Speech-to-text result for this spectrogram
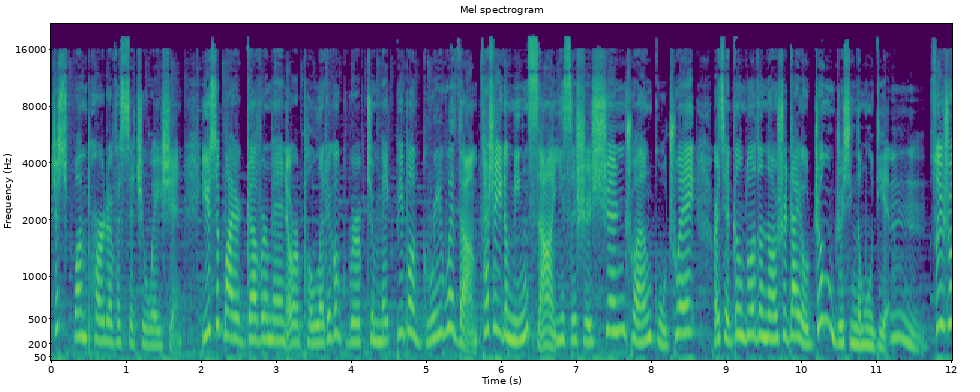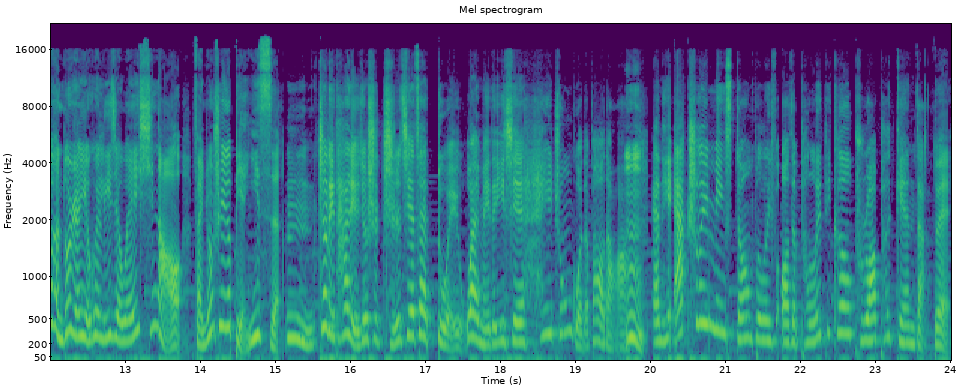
just one part of a situation, used by a government or a political group to make people agree with them。它是一个名词啊，意思是宣传、鼓吹，而且更多的呢是带有政治性的目的。嗯，所以说很多人也会理解为洗脑，反正是一个贬义词。 嗯，这里他也就是直接在怼外媒的一些黑中国的报道啊。嗯，and he actually means don't believe all the political propaganda。对，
